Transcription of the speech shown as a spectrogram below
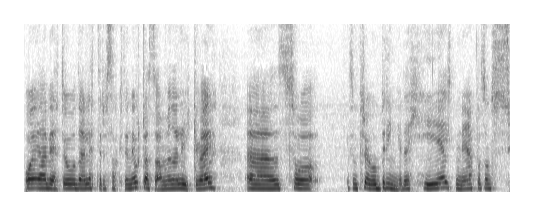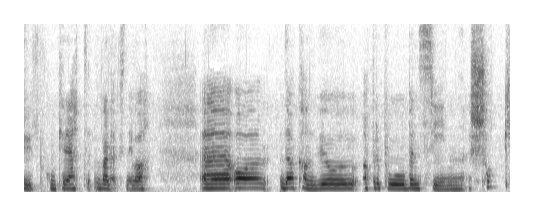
Og jeg vet jo det er lettere sagt enn gjort, altså, men allikevel eh, så liksom prøve å bringe det helt ned på et sånn superkonkret hverdagsnivå. Eh, og da kan vi jo, apropos bensinsjokk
